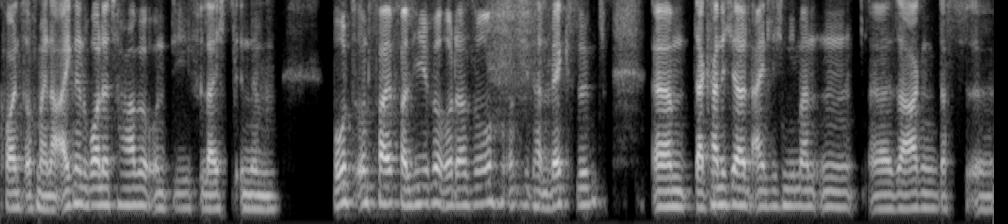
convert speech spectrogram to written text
Coins auf meiner eigenen Wallet habe und die vielleicht in einem Bootsunfall verliere oder so und die dann weg sind, ähm, da kann ich ja eigentlich niemandem äh, sagen, dass, äh,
